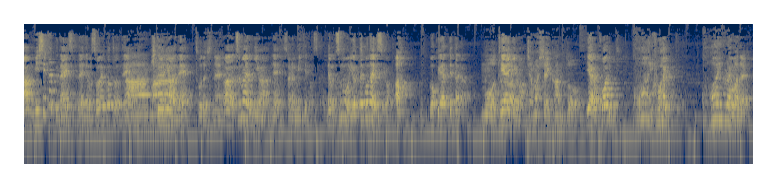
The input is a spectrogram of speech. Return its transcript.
あ見せたくないですよね。でもそういうことをね、まあ人にはね。えそうですね。まあ、妻にはねそれは見てますから。でも妻も寄ってこないですよ。あ。僕やってたら。もう部屋には。邪魔しちゃいかんと。いや怖いって。怖い怖いって。怖いぐらいまで。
